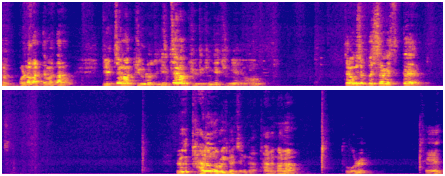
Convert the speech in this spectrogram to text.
올라갈 때마다 일정한 비율로 일정한 비율이 굉장히 중요해요. 자, 여기서부터 시작했을 때 이렇게 반음으로 이루어진 거야. 반음 하나, 둘, 셋,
